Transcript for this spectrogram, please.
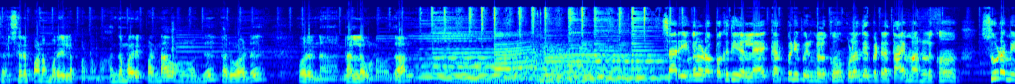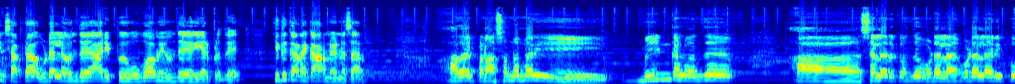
ச- சிறப்பான முறையில் பண்ணணும். அந்த மாதிரி பண்ணால் வந்து கருவாடு ஒரு ந நல்ல உணவு தான் சார் எங்களோட பகுதிகளில் கர்ப்பிணி பெண்களுக்கும் குழந்தை பெற்ற தாய்மார்களுக்கும் சூட மீன் சாப்பிட்டா உடலில் வந்து அரிப்பு ஒவ்வாமை வந்து ஏற்படுது. இதுக்கான காரணம் என்ன சார்? அதான் இப்போ நான் சொன்ன மாதிரி மீன்கள் வந்து சிலருக்கு வந்து உடல் உடல் அரிப்பு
